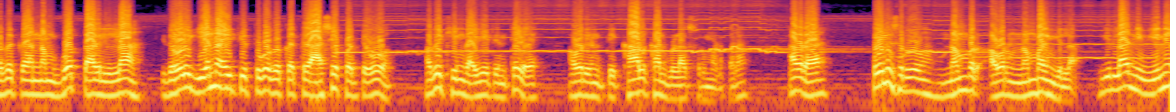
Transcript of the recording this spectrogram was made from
ಅದಕ್ಕೆ ನಮ್ಗೆ ಗೊತ್ತಾಗ್ಲಿಲ್ಲ, ಇದ್ರೊಳಗೆ ಏನೋ ಐತಿ ತಗೋಬೇಕಂತ ಆಸೆ ಪಟ್ಟೆವು, ಅದಕ್ಕೆ ಹಿಂಗಾಗೈತಿ ಅಂತೇಳಿ ಅವ್ರ ಹೆಂಡತಿ ಕಾಲು ಕಾಲ್ ಬೀಳಕ್ಕೆ ಶುರು ಮಾಡ್ತಾರ. ಆದ್ರ ಪೊಲೀಸರು ನಂಬರ್ ಅವ್ರನ್ನ ನಂಬಂಗಿಲ್ಲ. ಇಲ್ಲ, ನೀವು ಏನೇ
